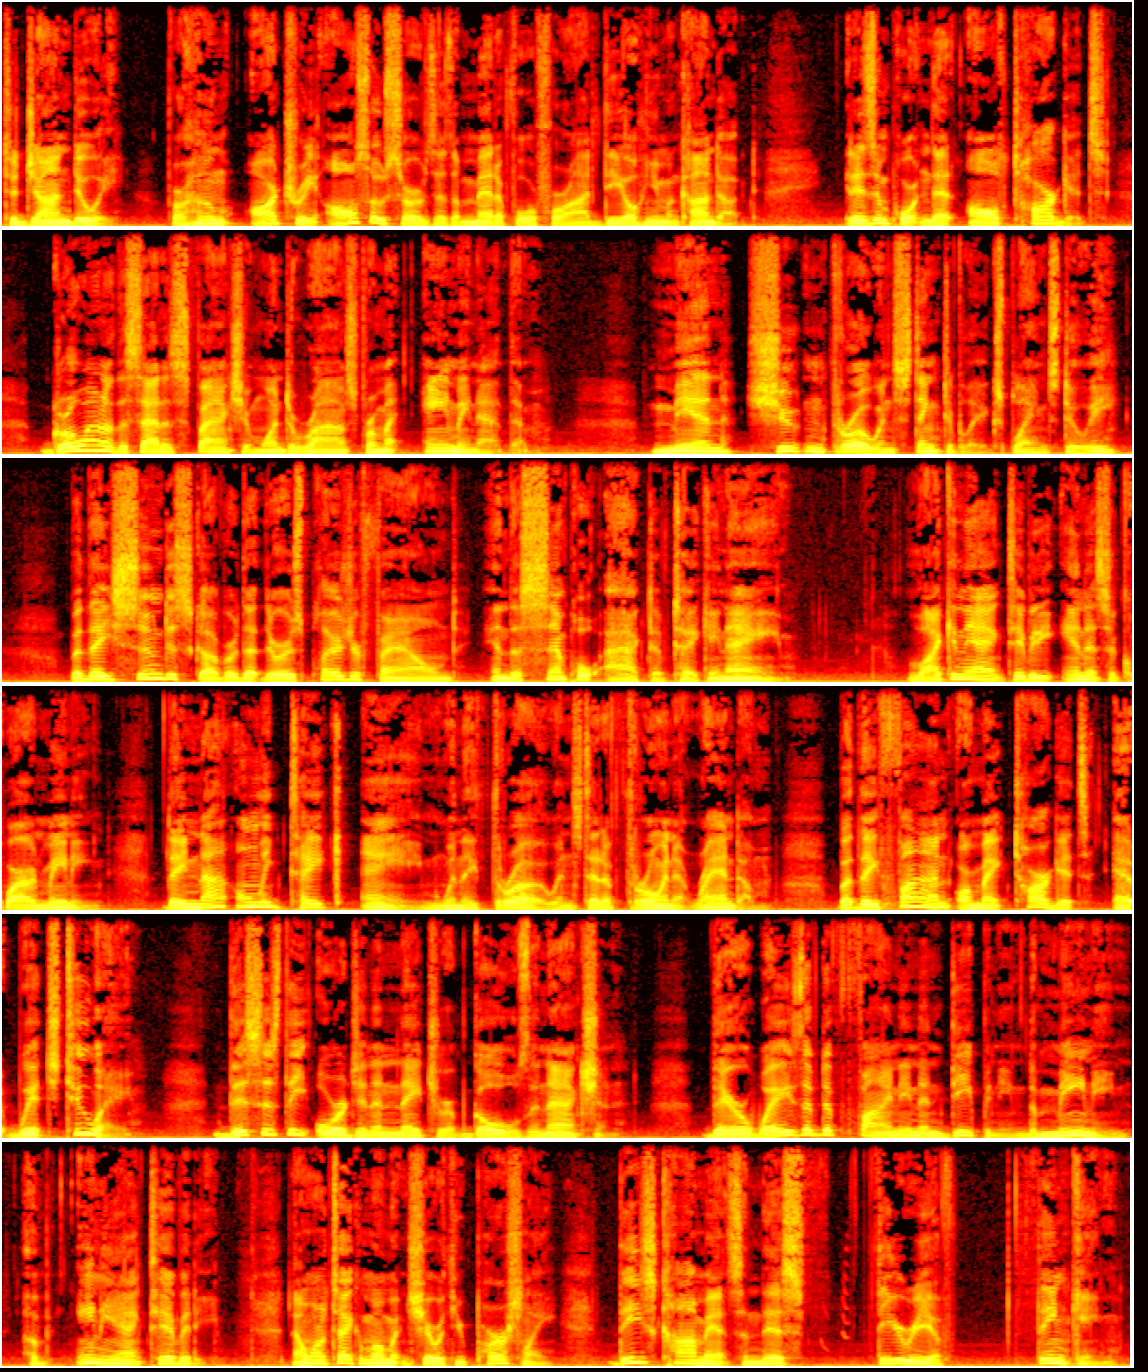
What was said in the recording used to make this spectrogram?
To John Dewey, for whom archery also serves as a metaphor for ideal human conduct, it is important that all targets grow out of the satisfaction one derives from aiming at them. Men shoot and throw instinctively, explains Dewey, but they soon discover that there is pleasure found in the simple act of taking aim. Liking the activity in its acquired meaning, they not only take aim when they throw instead of throwing at random, but they find or make targets at which to aim. This is the origin and nature of goals in action. They are ways of defining and deepening the meaning of any activity. Now, I want to take a moment and share with you personally these comments and this theory of thinking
